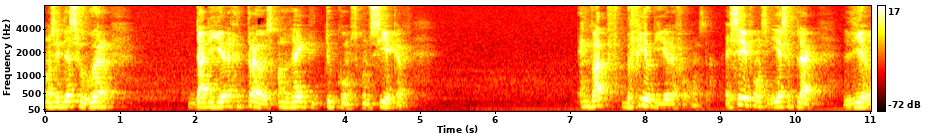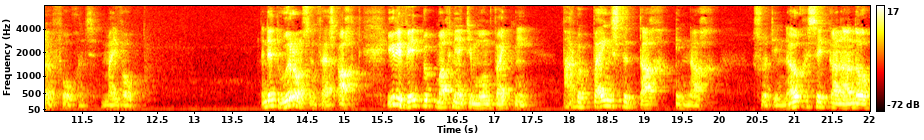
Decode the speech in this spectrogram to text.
Ons het dus gehoor dat die Here getrou is al lyk die toekoms onseker. En wat beveel die Here vir ons dan? Hy sê vir ons in eerste plek lewe volgens my wil. En dit hoor ons in vers 8. Hierdie wetboek mag nie uit jou mond wyk nie, maar bepeinste dag en nag, sodat jy nou gesed kan handel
